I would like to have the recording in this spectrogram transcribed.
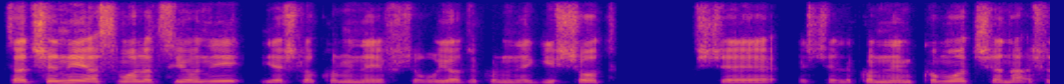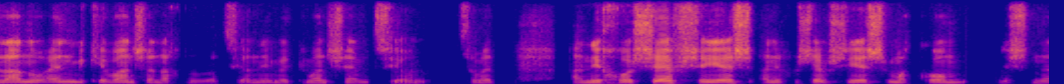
מצד שני, השמאל הציוני יש לו כל מיני אפשרויות וכל מיני גישות ש, שלכל מיני מקומות שלנו אין מכיוון שאנחנו לא ציונים, מכיוון שהם ציונים. זאת אומרת, אני חושב שיש, אני חושב שיש מקום לשני,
